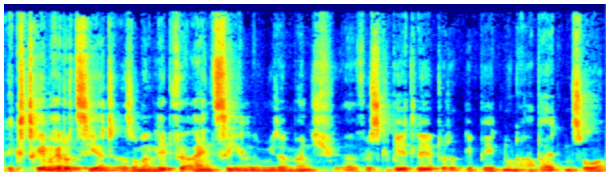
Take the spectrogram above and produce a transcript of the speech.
extrem reduziert. Also man lebt für ein Ziel, wie der Mönch äh, fürs Gebet lebt oder Gebeten und Arbeiten. So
